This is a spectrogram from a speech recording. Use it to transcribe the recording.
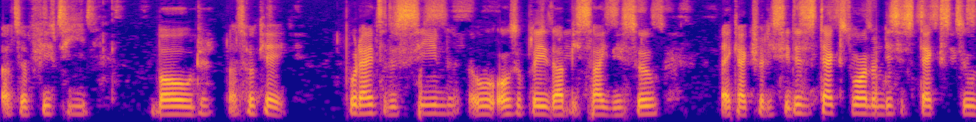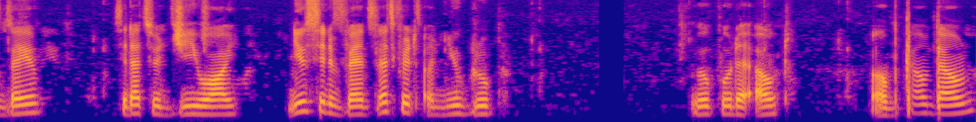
that's a 50 bold. That's okay. Put that into the scene. I will also place that beside this so I can actually see. This is text 1 and this is text 2 layer so that's a GUI new scene events. Let's create a new group. We'll put that out. Um countdown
